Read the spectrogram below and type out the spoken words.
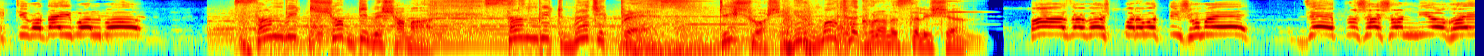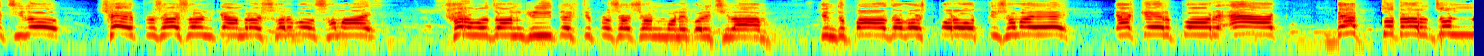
একটি কথাই বলব। সানবিট সব দিবে সামাল। সানবিট ম্যাজিক প্রেস ডিশওয়াশিং এর মাথা ঘোরানো সলিউশন পাঁচ আগস্ট পরবর্তী সময়ে যে প্রশাসন নিয়োগ হয়েছিল, সেই প্রশাসনকে আমরা সর্বসময় সর্বজন গৃহীত একটি প্রশাসন মনে করেছিলাম। কিন্তু পাঁচ আগস্ট পরবর্তী সময়ে একের পর এক ব্যর্থতার জন্য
